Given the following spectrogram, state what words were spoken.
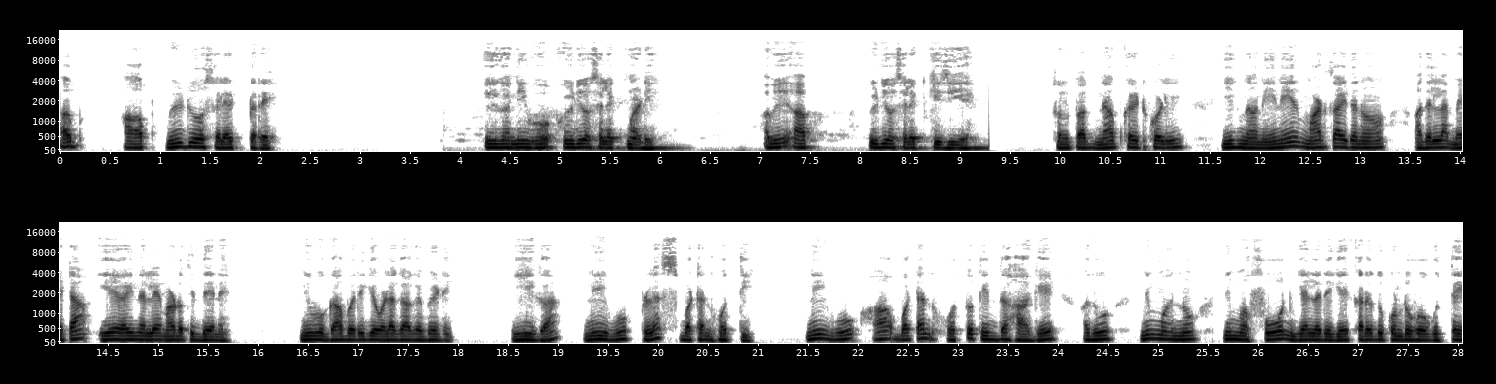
ಅಬ್ ಆಪ್ ವಿಡಿಯೋ ಸೆಲೆಕ್ಟರೆ ಈಗ ನೀವು ವಿಡಿಯೋ ಸೆಲೆಕ್ಟ್ ಮಾಡಿ. ಅಭಿ ಆಪ್ ವಿಡಿಯೋ ಸೆಲೆಕ್ಟ್ ಕೀಜಿಯೇ. ಸ್ವಲ್ಪ ಜ್ಞಾಪಕ ಇಟ್ಕೊಳ್ಳಿ. ಈಗ ನಾನು ಏನೇನು ಮಾಡ್ತಾ ಇದ್ದೇನೋ ಅದೆಲ್ಲ ಮೆಟಾ ಎ ಐನಲ್ಲೇ ಮಾಡುತ್ತಿದ್ದೇನೆ. ನೀವು ಗಾಬರಿಗೆ ಒಳಗಾಗಬೇಡಿ. ಈಗ ನೀವು ಪ್ಲಸ್ ಬಟನ್ ಹೊತ್ತಿ ನೀವು ಆ ಬಟನ್ ಹೊತ್ತುತ್ತಿದ್ದ ಹಾಗೆ ಅದು ನಿಮ್ಮನ್ನು ನಿಮ್ಮ ಫೋನ್ ಗ್ಯಾಲರಿಗೆ ಕರೆದುಕೊಂಡು ಹೋಗುತ್ತೆ.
